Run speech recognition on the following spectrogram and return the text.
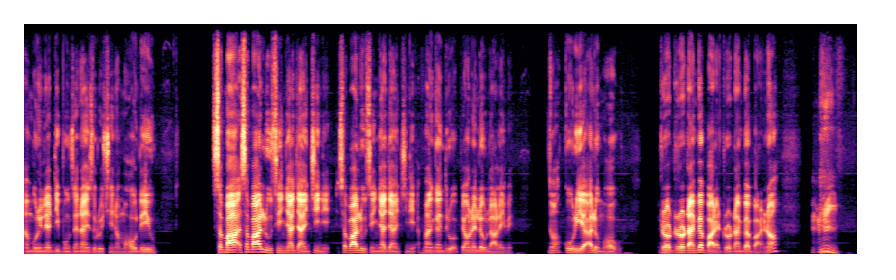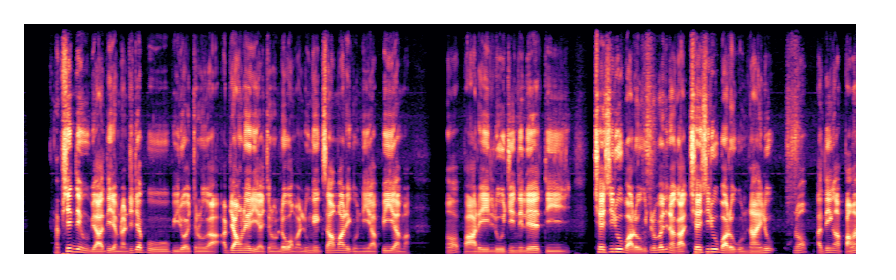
အမ်မိုရီလည်းဒီပုံစံတိုင်းဆိုလို့ရှိရင်တော့မဟုတ်သေးဘူးစပါစပါလူစင်ညကြရင်ကြည့်နေစပါလူစင်ညကြရင်ကြည့်နေအမှန်ကန်သူတို့အပြောင်းလဲလောက်လာလိမ့်မယ်နော်ကိုရီးယားအဲ့လိုမဟုတ်ဘူးတော်တော်တော်တိုင်ပတ်ပါတယ်တော်တော်တိုင်ပတ်ပါတယ်နော်မဖြစ်တင်ဘူးဗျာသိတယ်မလားဒီတက်ပူပြီးတော့ကျွန်တော်ကအပြောင်းလဲတွေကကျွန်တော်လောက်ရမှာလူငယ်ကစားမတွေကိုနေရာပေးရမှာနော်ဘာတွေလူချင်းတွေလဲဒီချယ်ဆီတို့ဘာလို့ကျွန်တော်ပြောချင်တာကချယ်ဆီတို့ဘာလို့ကိုနိုင်လို့နော်အသင်းကဘာမှ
